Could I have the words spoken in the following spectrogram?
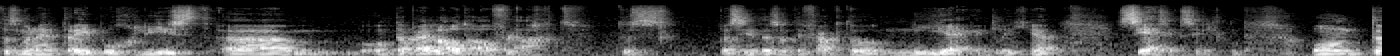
dass man ein Drehbuch liest ähm, und dabei laut auflacht. Das passiert also de facto nie eigentlich, ja? sehr, sehr selten. Und äh,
